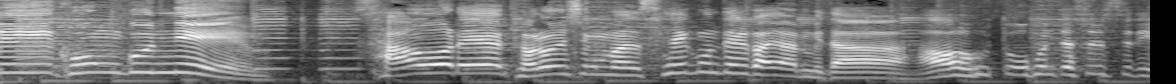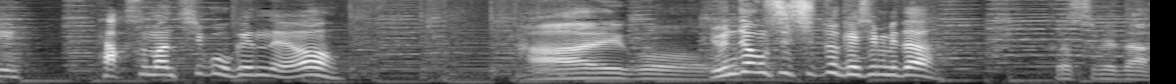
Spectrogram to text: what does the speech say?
1209님 4월에 결혼식만 세 군데를 가야 합니다. 아우 또 혼자 쓸쓸히 박수만 치고 오겠네요. 아이고 윤정수 씨도 계십니다. 그렇습니다.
